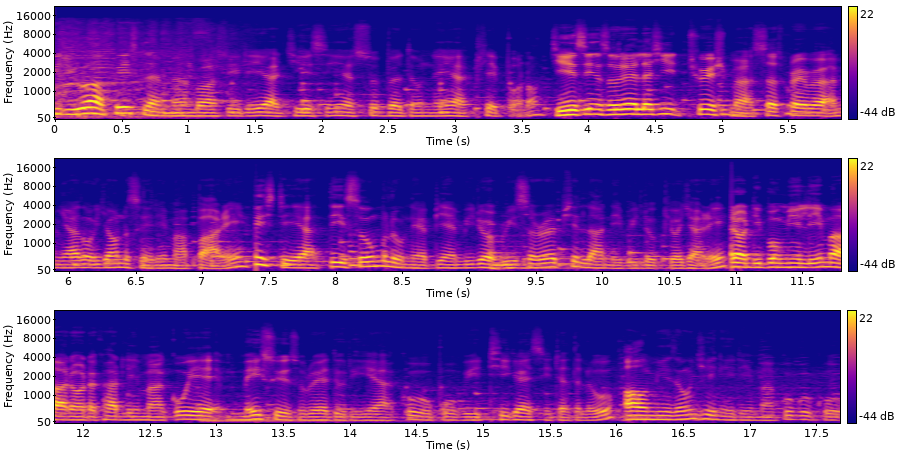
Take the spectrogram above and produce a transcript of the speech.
ဗီဒီယိုက Face Clan Member တွေတွေက Jason ရဲ့ Super Don နဲ့ clip ပေါ့နော် Jason ဆိုတဲ့လက်ရှိ Twitch မှာ subscriber အများဆုံးအယောက်30ထဲမှာပါတယ် Face တွေကတည်ဆုံးမလို့နဲ့ပြန်ပြီးတော့ resurrect ဖြစ်လာနေပြီလို့ပြောကြတယ်အဲ့တော့ဒီပုံမြင်လေးမှာတော့တစ်ခါတလေမှာကိုယ့်ရဲ့မိတ်ဆွေဆိုတဲ့သူတွေကကိုယ့်ကိုပို့ပြီးထိခိုက်စေတတ်တယ်လို့အောင်မြင်ဆုံးခြေအနေတွေမှာကိုကိုကို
